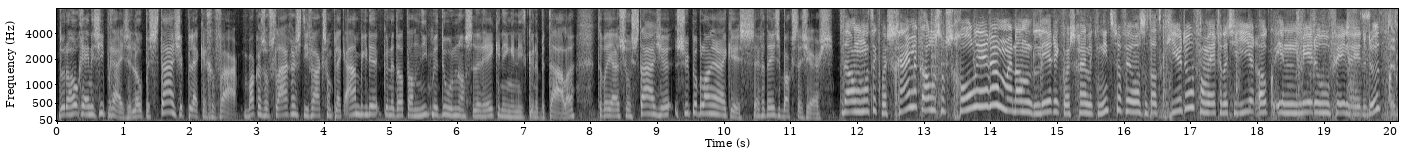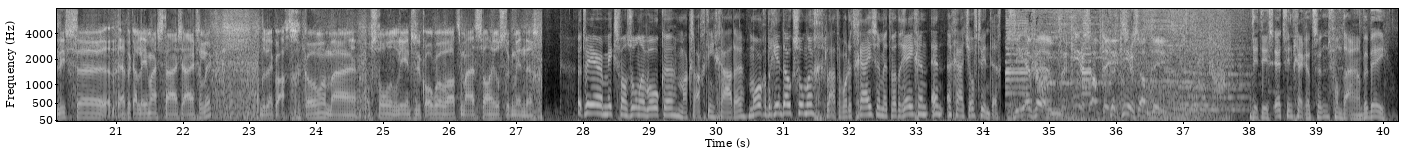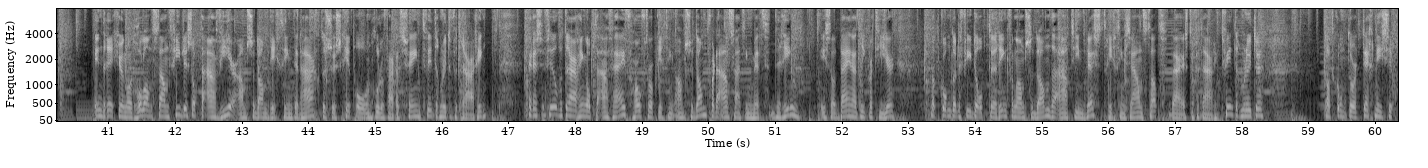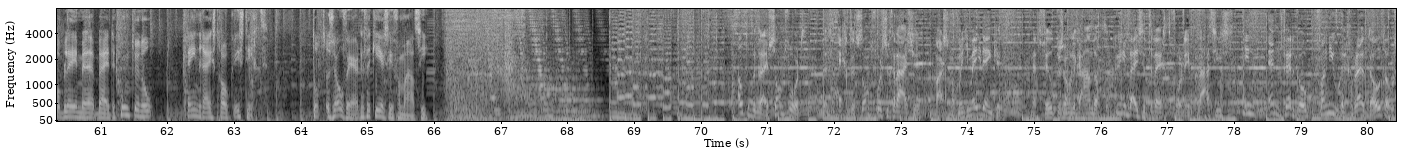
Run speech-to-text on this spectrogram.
Door de hoge energieprijzen lopen stageplekken gevaar. Bakkers of slagers die vaak zo'n plek aanbieden... kunnen dat dan niet meer doen als ze de rekeningen niet kunnen betalen. Terwijl juist zo'n stage superbelangrijk is, zeggen deze bakstagiairs. Dan moet ik waarschijnlijk alles op school leren. Maar dan leer ik waarschijnlijk niet zoveel als dat ik hier doe. Vanwege dat je hier ook in meerdere hoeveelheden doet. Het liefst eh, heb ik alleen maar stage eigenlijk. Want daar ben ik wel achter gekomen. Maar op school leer je natuurlijk ook wel wat. Maar het is wel een heel stuk minder. Het weer, mix van zon en wolken, max 18 graden. Morgen begint ook zonnig, later wordt het grijzer met wat regen en een graadje of 20. ZFM, verkeersupdate. verkeersupdate. Dit is Edwin Gerritsen van de ANWB. In de regio Noord-Holland staan files op de A4 Amsterdam richting Den Haag... tussen Schiphol en Goedevaartsveen, 20 minuten vertraging. Er is veel vertraging op de A5, hoofddorp richting Amsterdam. Voor de aansluiting met de ring is dat bijna drie kwartier. Dat komt door de file op de ring van Amsterdam, de A10 West richting Zaanstad. Daar is de vertraging 20 minuten. Dat komt door technische problemen bij de Koentunnel. Eén rijstrook is dicht. Tot zover de verkeersinformatie. Autobedrijf Zandvoort. Een echte Zandvoortse garage waar ze nog met je meedenken. Met veel persoonlijke aandacht kun je bij ze terecht voor reparaties in en verkoop van nieuw en gebruikte auto's.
